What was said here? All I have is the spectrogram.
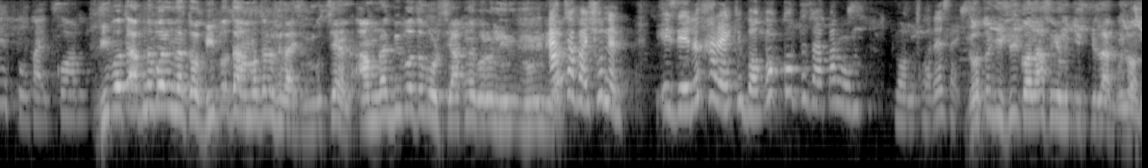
দেখব ভাই বিপদ আপনি বলেন না তো বিপদে আমাদের ফেলাইছেন বুঝছেন? আমরা বিপদে পড়ছি আপনি করে নুন দিয়া। আচ্ছা ভাই শুনেন এই যে লেখা রেখে বক বক করতে যা পারো লোন ঘরে যাই। যত কিছুই কন আছে কিন্তু কিস্তি লাগবে লন।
